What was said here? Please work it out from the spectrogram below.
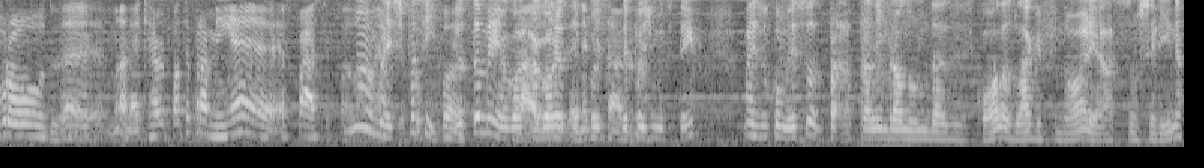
Frodo, é. Mano, é que Harry Potter pra mim é, é fácil falar. Não, né? mas tipo assim, fã. eu também, agora, Mas agora é depois, inevitável, depois né? de muito tempo, mas no começo, pra, pra lembrar o nome das escolas, lá, Grifinória, a Sonserina,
